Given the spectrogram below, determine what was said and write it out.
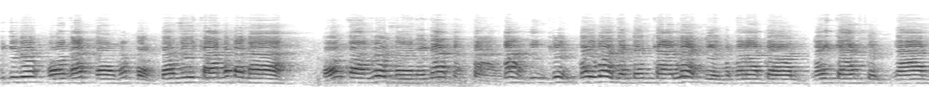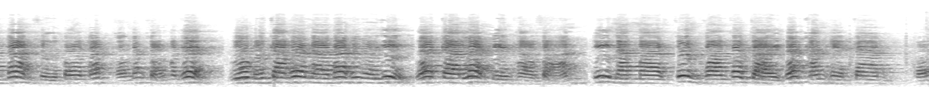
วิทยุโทรทัศน์กองทัพบกจะมีการพัฒนาของความร่วมมือในด้านต่างๆ มากยิ่งขึ้น ไม่ว่าจะเป็นการแลกเปลี่ยนบุคลากรในการฝึกงานด้านสื่อโทรทัศน์ของทั้งสองประเทศ รวมถึงการพัฒนาด้านเทคโนโลยี และการแลกเปลี่ยนข่าวสาร นำมาซึ่งความเข้าใจและทันเหตุการณ์ของ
